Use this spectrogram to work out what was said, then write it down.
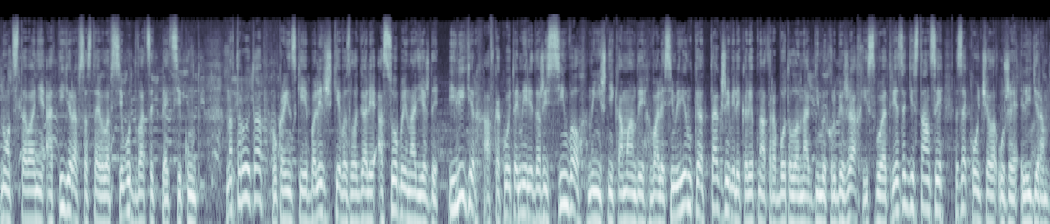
но отставание от лидеров составило всего 25 секунд. На второй этап украинские болельщики возлагали особые надежды. И лидер, а в какой-то мере даже символ нынешней команды Валя Семиренко также великолепно отработала на огневых рубежах и свой отрезок дистанции закончила уже лидером.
